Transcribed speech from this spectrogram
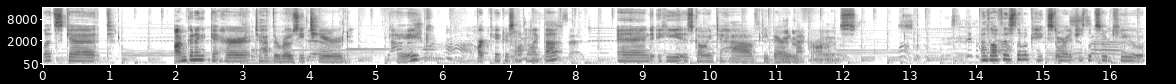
Let's get. I'm gonna get her to have the rosy tiered cake, heart cake or something like that. And he is going to have the berry macarons. I love this little cake store. It just looks so cute.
